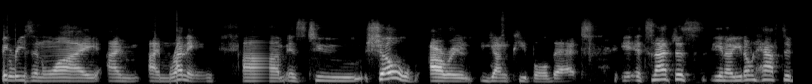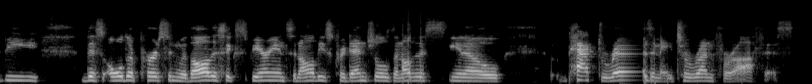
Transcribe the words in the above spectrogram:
big reason why i'm i'm running um, is to show our young people that it's not just you know you don't have to be this older person with all this experience and all these credentials and all this you know packed resume to run for office.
